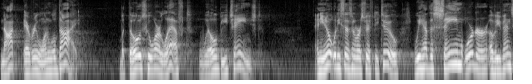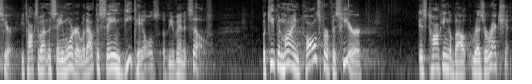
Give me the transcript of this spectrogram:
Not everyone will die, but those who are left will be changed. And you know what he says in verse 52? We have the same order of events here. He talks about in the same order without the same details of the event itself. But keep in mind, Paul's purpose here is talking about resurrection.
